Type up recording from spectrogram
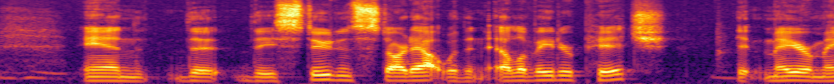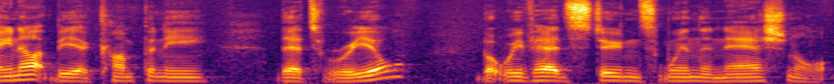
Mm-hmm. And the, the students start out with an elevator pitch. Mm-hmm. It may or may not be a company that's real, but we've had students win the national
